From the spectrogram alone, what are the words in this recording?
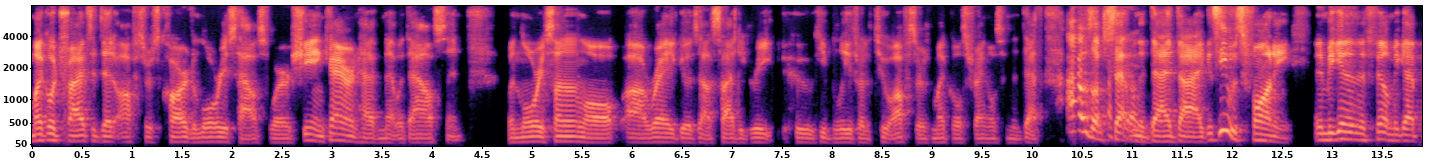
Michael drives a dead officer's car to Laurie's house where she and Karen have met with Allison. When Laurie's son-in-law uh, Ray goes outside to greet who he believes are the two officers, Michael strangles him to death. I was upset when the dad died because he was funny. In the beginning of the film, he got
